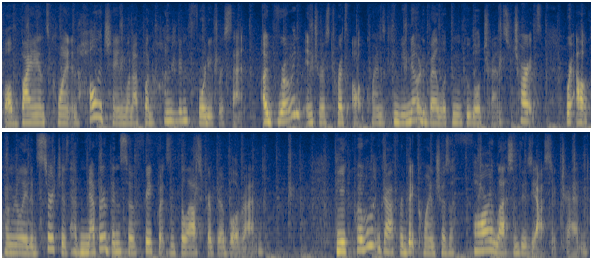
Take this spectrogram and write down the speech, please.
while Binance Coin and Holochain went up 140%. A growing interest towards altcoins can be noted by looking at Google Trends charts, where altcoin-related searches have never been so frequent since the last crypto bull run. The equivalent graph for Bitcoin shows a far less enthusiastic trend.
